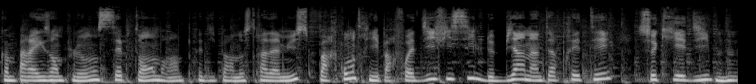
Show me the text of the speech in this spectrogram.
comme par exemple le 11 septembre, hein, prédit par Nostradamus. Par contre, il est parfois difficile de bien interpréter ce qui est dit. Mhm.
